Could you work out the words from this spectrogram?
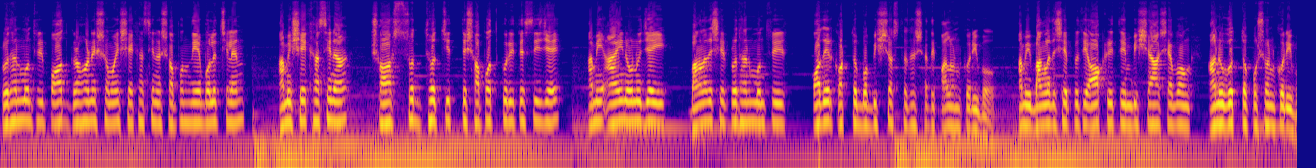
প্রধানমন্ত্রীর পদ গ্রহণের সময় শেখ হাসিনা শপথ নিয়ে বলেছিলেন, আমি শেখ হাসিনা সশ্রদ্ধ চিত্তে শপথ করিতেছি যে আমি আইন অনুযায়ী বাংলাদেশের প্রধানমন্ত্রীর পদের কর্তব্য বিশ্বস্ততার সাথে পালন করিব। আমি বাংলাদেশের প্রতি অকৃত্রিম বিশ্বাস এবং আনুগত্য পোষণ করিব।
